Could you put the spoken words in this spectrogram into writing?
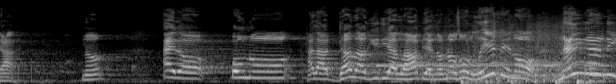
ရ နော်အဲ့တော့ပုံတော်ဟာလာဒါသာကြီးတွေကလာပြန်တော့နောက်ဆုံးလေးတင်တော့နိုင်ငံဒီ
